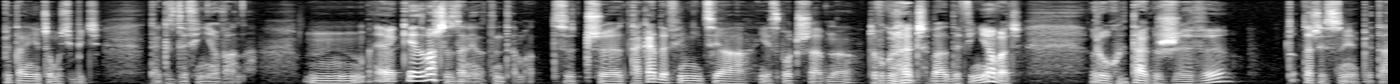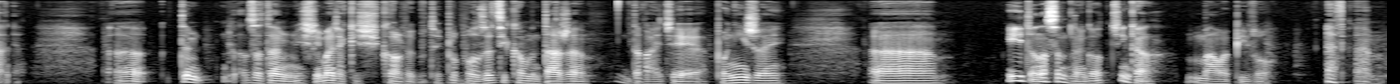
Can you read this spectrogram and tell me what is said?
Pytanie, czy musi być tak zdefiniowana. Mm, jakie jest Wasze zdanie na ten temat? Czy taka definicja jest potrzebna? Czy w ogóle trzeba definiować ruch tak żywy? To też jest w sumie pytanie. E, tym, zatem, jeśli macie jakiekolwiek tutaj propozycje, komentarze, dawajcie je poniżej. E, I do następnego odcinka Małe Piwo FM.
